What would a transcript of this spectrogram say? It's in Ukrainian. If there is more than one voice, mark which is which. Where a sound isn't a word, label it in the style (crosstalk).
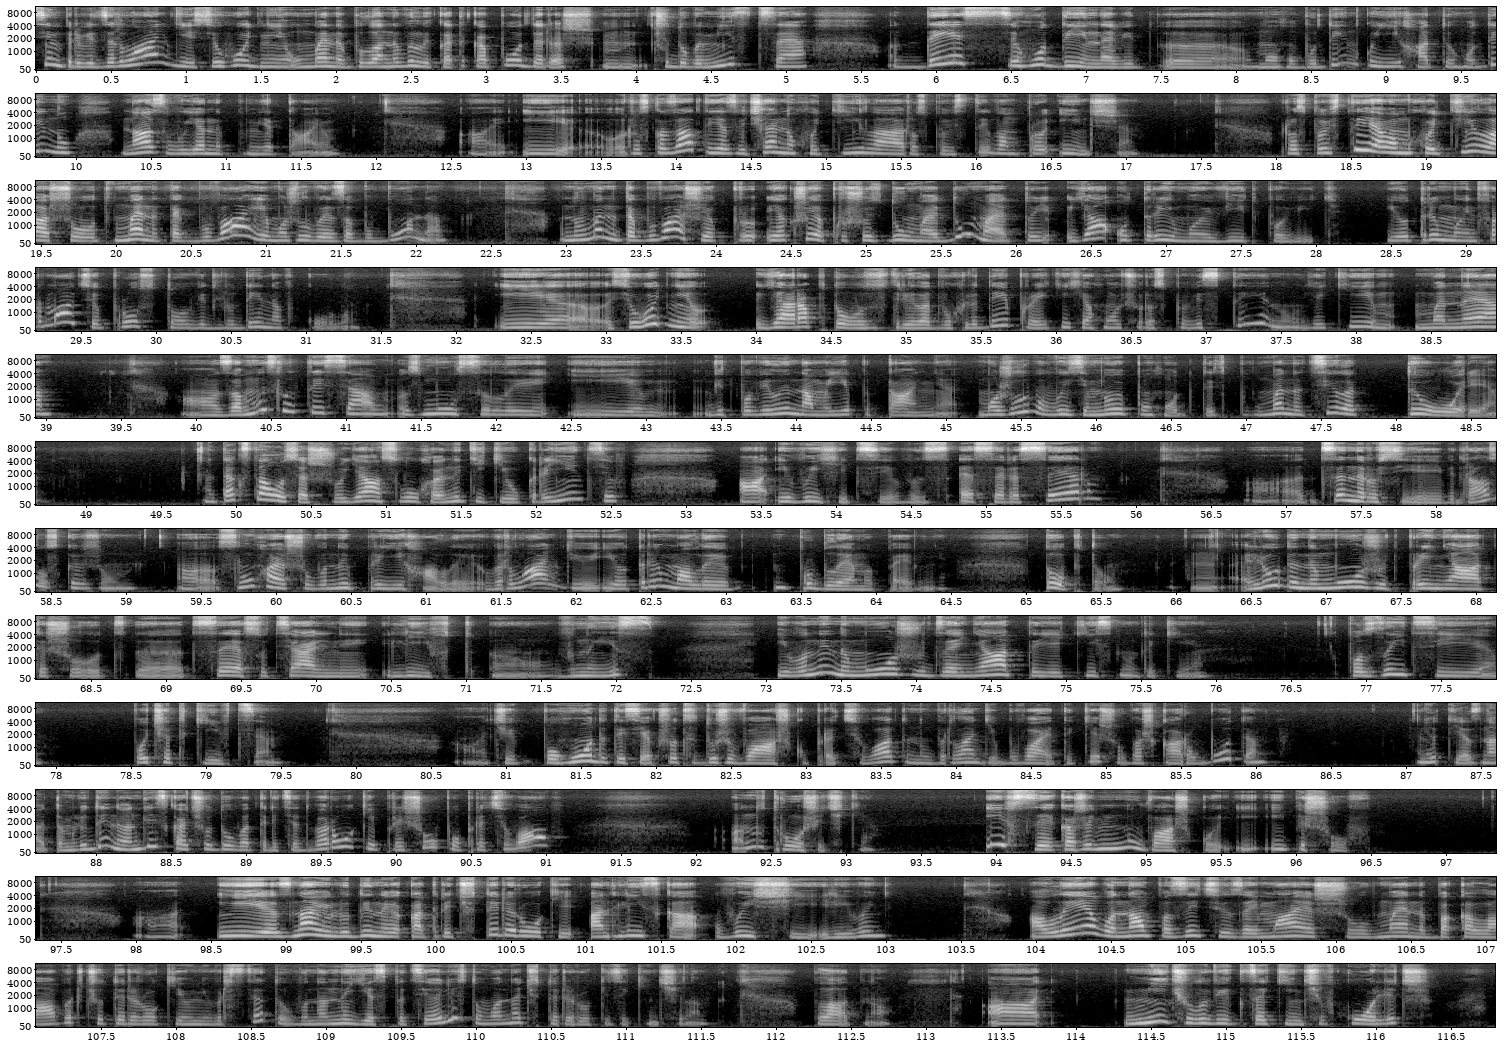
Speaker 1: Всім привіт з Ірландії. Сьогодні у мене була невелика така подорож, чудове місце. Десь година від е, мого будинку, їхати годину, назву я не пам'ятаю. І розказати я, звичайно, хотіла розповісти вам про інше. Розповісти я вам хотіла, що от в мене так буває, можливо, я забубона. Ну, в мене так буває, що якщо я про щось думаю, думаю, то я отримую відповідь і отримую інформацію просто від людей навколо. І е, сьогодні я раптово зустріла двох людей, про яких я хочу розповісти, ну, які мене замислитися змусили і відповіли на моє питання. Можливо, ви зі мною погодитесь, бо у мене ціла теорія. Так сталося, що я слухаю не тільки українців, а і вихідців з СРСР. Це не Росія, я відразу скажу. Слухаю, що вони приїхали в Ірландію і отримали ну, проблеми певні. Тобто люди не можуть прийняти, що це соціальний ліфт е, вниз, і вони не можуть зайняти якісь ну, такі позиції початківця. Чи погодитися, якщо це дуже важко працювати. Ну, в Ірландії буває таке, що важка робота. От я знаю там людину, англійська чудова, 32 роки, прийшов, попрацював, ну, трошечки. І все, каже, ну важко, і, і пішов. І знаю людину, яка 3-4 роки, англійська вищий рівень, але вона позицію займає, що в мене бакалавр, 4 роки університету, вона не є спеціалістом, вона 4 роки закінчила платно. А, мій чоловік закінчив коледж,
